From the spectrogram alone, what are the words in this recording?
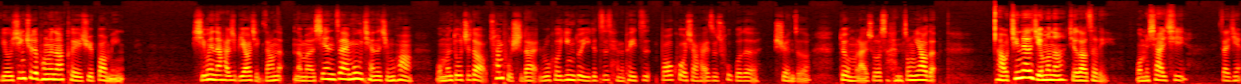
有兴趣的朋友呢，可以去报名。席位呢还是比较紧张的。那么现在目前的情况，我们都知道，川普时代如何应对一个资产的配置，包括小孩子出国的选择，对我们来说是很重要的。好，今天的节目呢就到这里，我们下一期再见。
